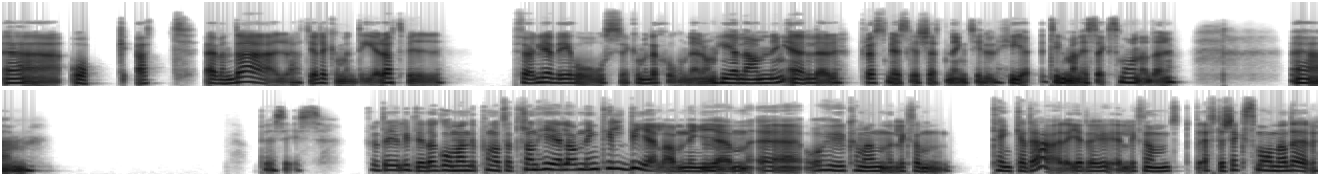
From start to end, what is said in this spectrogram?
Eh, och att även där, att jag rekommenderar att vi följer WHOs rekommendationer om helamning eller bröstmjölksersättning till, till man är sex månader. Um, precis. För det är lite, då går man på något sätt från helamning till delamning mm. igen. Eh, och hur kan man liksom tänka där? Är det liksom efter sex månader?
